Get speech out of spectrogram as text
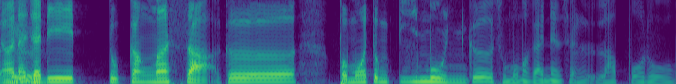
Tak ah, ada. Nak jadi Tukang masak ke Pemotong timun ke Semua makanan saya lapar tu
